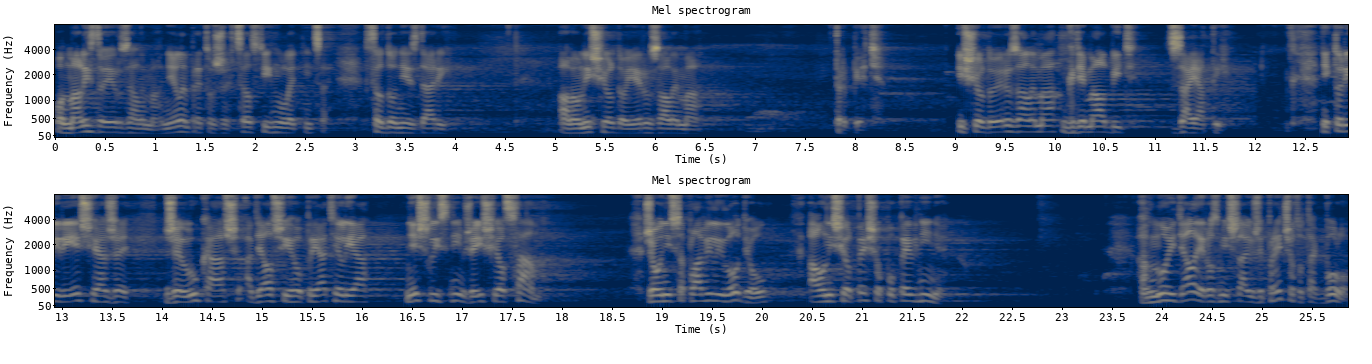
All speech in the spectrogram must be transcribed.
On mal ísť do Jeruzalema, nielen preto, že chcel stihnúť letnice, chcel doniesť dary, ale on išiel do Jeruzalema trpieť. Išiel do Jeruzalema, kde mal byť zajatý. Niektorí riešia, že, že Lukáš a ďalší jeho priatelia nešli s ním, že išiel sám. Že oni sa plavili loďou a on išiel pešo po pevnine. A mnohí ďalej rozmýšľajú, že prečo to tak bolo.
